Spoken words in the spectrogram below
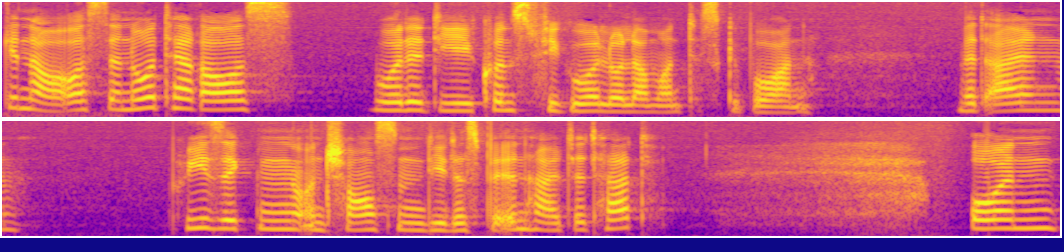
Genau, aus der Not heraus wurde die Kunstfigur Lola Montes geboren. mit allen Risiken und Chancen, die das beinhaltet hat. Und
